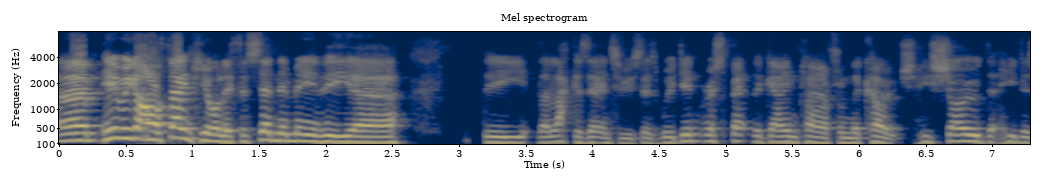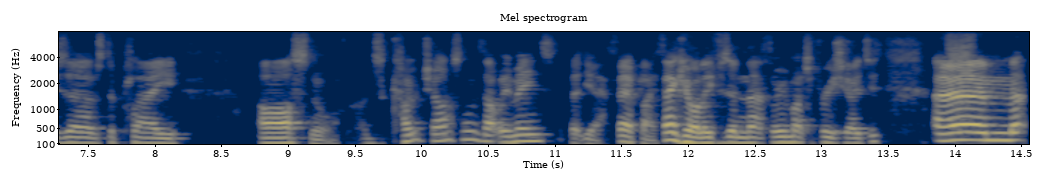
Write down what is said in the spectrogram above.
Um, here we go. Oh, thank you, Holly, for sending me the uh, the the Lacazette interview. Says we didn't respect the game plan from the coach. He showed that he deserves to play Arsenal. Does coach Arsenal? Is that what he means? But yeah, fair play. Thank you, Holly, for sending that through. Much appreciated. Um,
